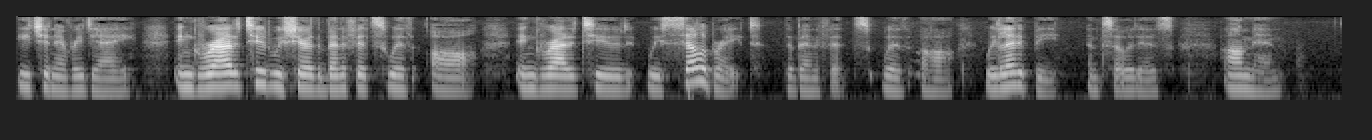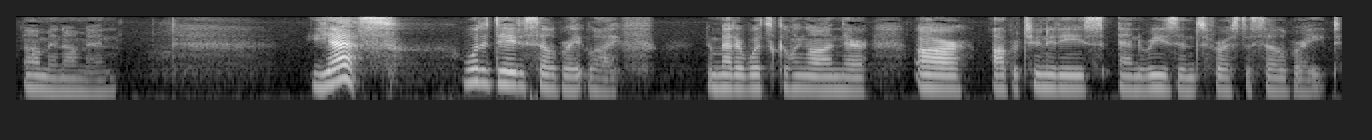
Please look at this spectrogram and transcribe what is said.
each and every day. In gratitude, we share the benefits with all. In gratitude, we celebrate the benefits with all. We let it be, and so it is. Amen. Amen. Amen. Yes, what a day to celebrate life. No matter what's going on, there are opportunities and reasons for us to celebrate.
